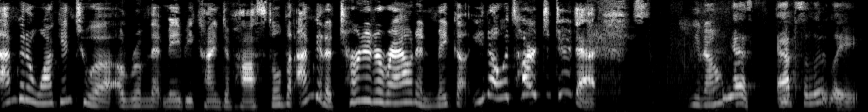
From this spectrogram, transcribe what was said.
I'm going to walk into a, a room that may be kind of hostile, but I'm going to turn it around and make a. You know, it's hard to do that. You know. Yes, absolutely.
